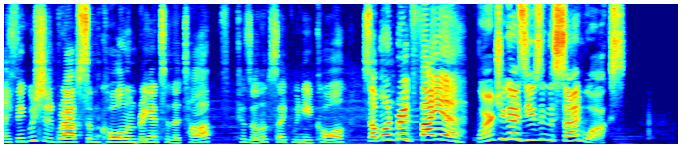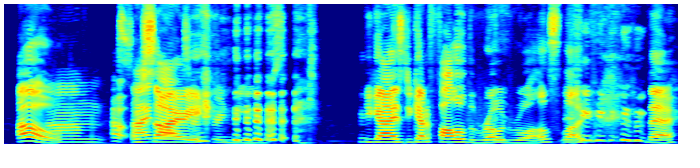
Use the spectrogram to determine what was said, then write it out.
I think we should grab some coal and bring it to the top because it looks like we need coal. Someone bring fire. Why aren't you guys using the sidewalks? Oh, Um, Oh, I'm sorry. are for noobs. you guys, you gotta follow the road rules. Look, there.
